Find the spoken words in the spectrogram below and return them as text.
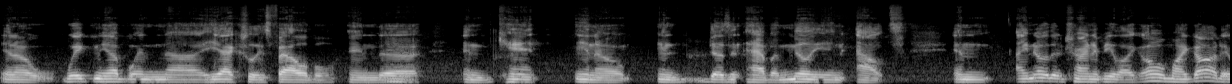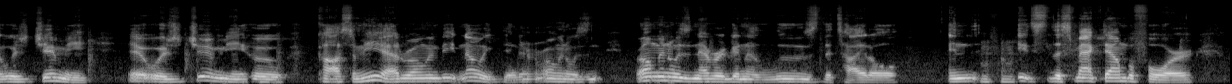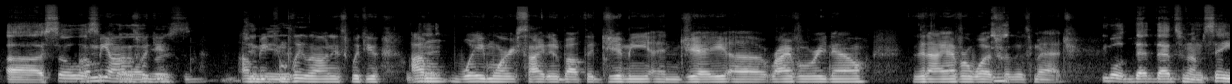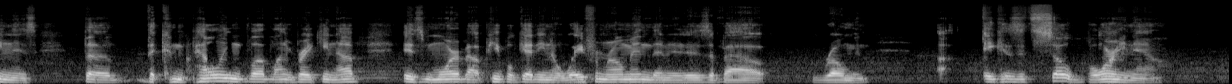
You know, wake me up when uh, he actually is fallible and uh, and can't, you know, and doesn't have a million outs. And I know they're trying to be like, oh my God, it was Jimmy. It was Jimmy who cost him. He had Roman beat. No, he didn't. Roman was Roman was never gonna lose the title. And Mhm. it's the SmackDown before. Uh, Solo. I'll be honest with you. versus I'll be completely honest with you. I'm way more excited about the Jimmy and Jey uh, rivalry now than I ever was for this match. Well, that that's what I'm saying is the the compelling bloodline breaking up is more about people getting away from Roman than it is about Roman, uh, because it's so boring now.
